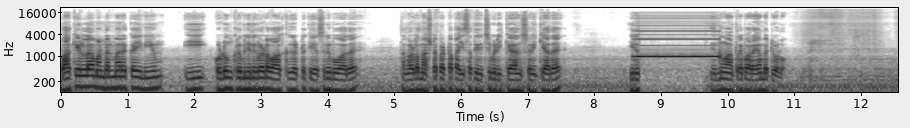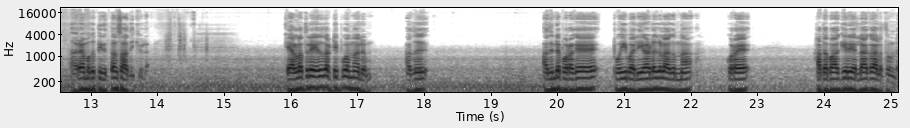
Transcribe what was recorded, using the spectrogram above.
ബാക്കിയുള്ള മണ്ടന്മാരൊക്കെ ഇനിയും ഈ കൊടും ക്രിമിനലുകളുടെ വാക്ക് കേട്ട് കേസിന് പോവാതെ തങ്ങളുടെ നഷ്ടപ്പെട്ട പൈസ തിരിച്ചു പിടിക്കാൻ ശ്രമിക്കാതെ ഇരു എന്ന് മാത്രമേ പറയാൻ പറ്റുള്ളൂ. അവരെ നമുക്ക് തിരുത്താൻ സാധിക്കില്ല കേരളത്തിലെ ഏത് തട്ടിപ്പ് വന്നാലും അത് അതിന്റെ പുറകെ പോയി ബലിയാടുകളാകുന്ന കുറേ ഹതഭാഗ്യർ എല്ലാ കാലത്തുണ്ട്.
